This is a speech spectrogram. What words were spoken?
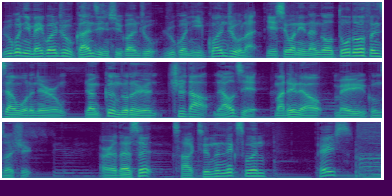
如果你没关注，赶紧去关注；如果你关注了，也希望你能够多多分享我的内容，让更多的人知道、了解马丁柳美语工作室。All right, that's it. Talk to you in the next one. Peace.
